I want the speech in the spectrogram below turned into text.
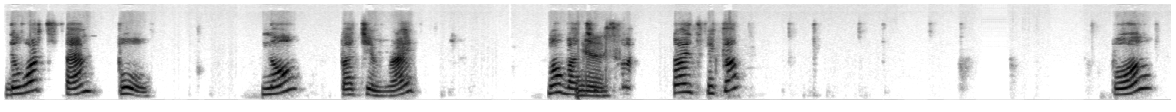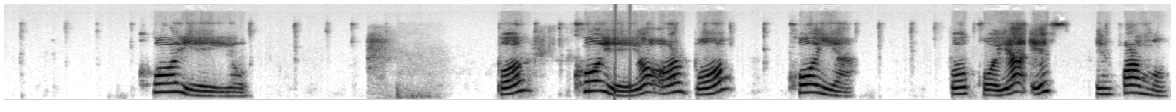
The word stem, bo. No bachim, right? No bachim. Yes. So, so it's become bo koyeyo. Bo koyeyo or bo koya. Bo koya is informal.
